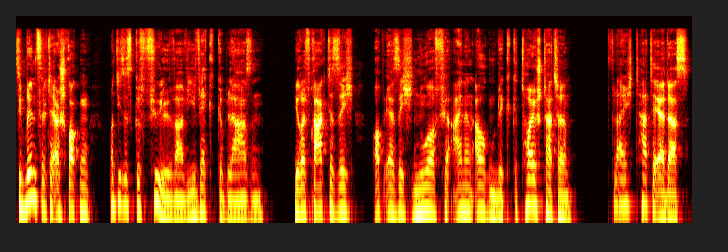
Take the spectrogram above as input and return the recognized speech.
Sie blinzelte erschrocken, und dieses Gefühl war wie weggeblasen. Leroy fragte sich, ob er sich nur für einen Augenblick getäuscht hatte. Vielleicht hatte er das.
